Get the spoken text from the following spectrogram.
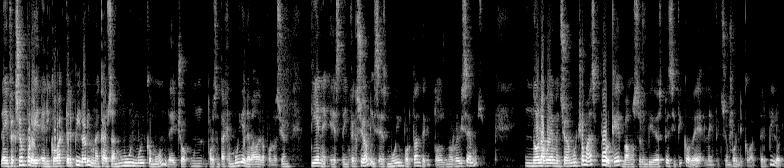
La infección por Helicobacter pylori, una causa muy muy común, de hecho un porcentaje muy elevado de la población tiene esta infección y es muy importante que todos nos revisemos. No la voy a mencionar mucho más porque vamos a hacer un video específico de la infección por Helicobacter pylori.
